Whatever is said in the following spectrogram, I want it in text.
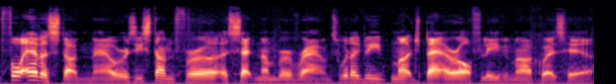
forever stunned now, or is he stunned for a, a set number of rounds? Would I be much better off leaving Marquez here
